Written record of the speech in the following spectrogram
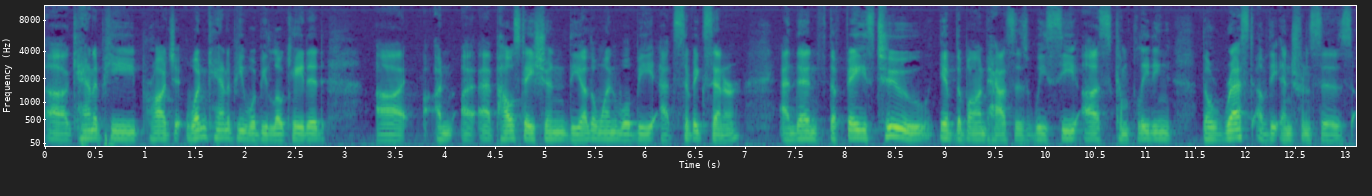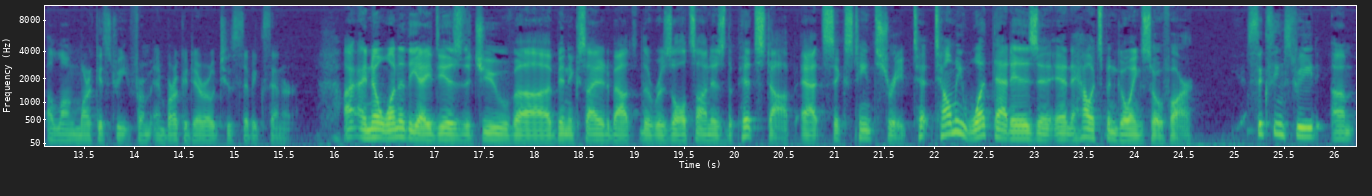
uh, canopy project, one canopy will be located uh, on, uh, at Powell Station. The other one will be at Civic Center. And then the phase two, if the bond passes, we see us completing the rest of the entrances along Market Street from Embarcadero to Civic Center. I know one of the ideas that you've uh, been excited about the results on is the pit stop at 16th Street. T- tell me what that is and, and, how it's been going so far. 16th Street, um,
